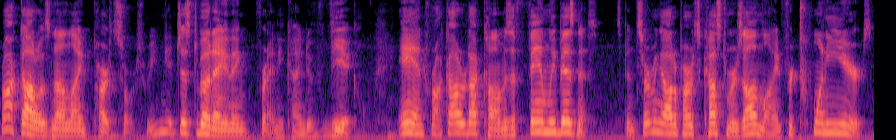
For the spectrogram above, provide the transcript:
Rock Auto is an online parts source where you can get just about anything for any kind of vehicle. And rockauto.com is a family business. It's been serving auto parts customers online for 20 years.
